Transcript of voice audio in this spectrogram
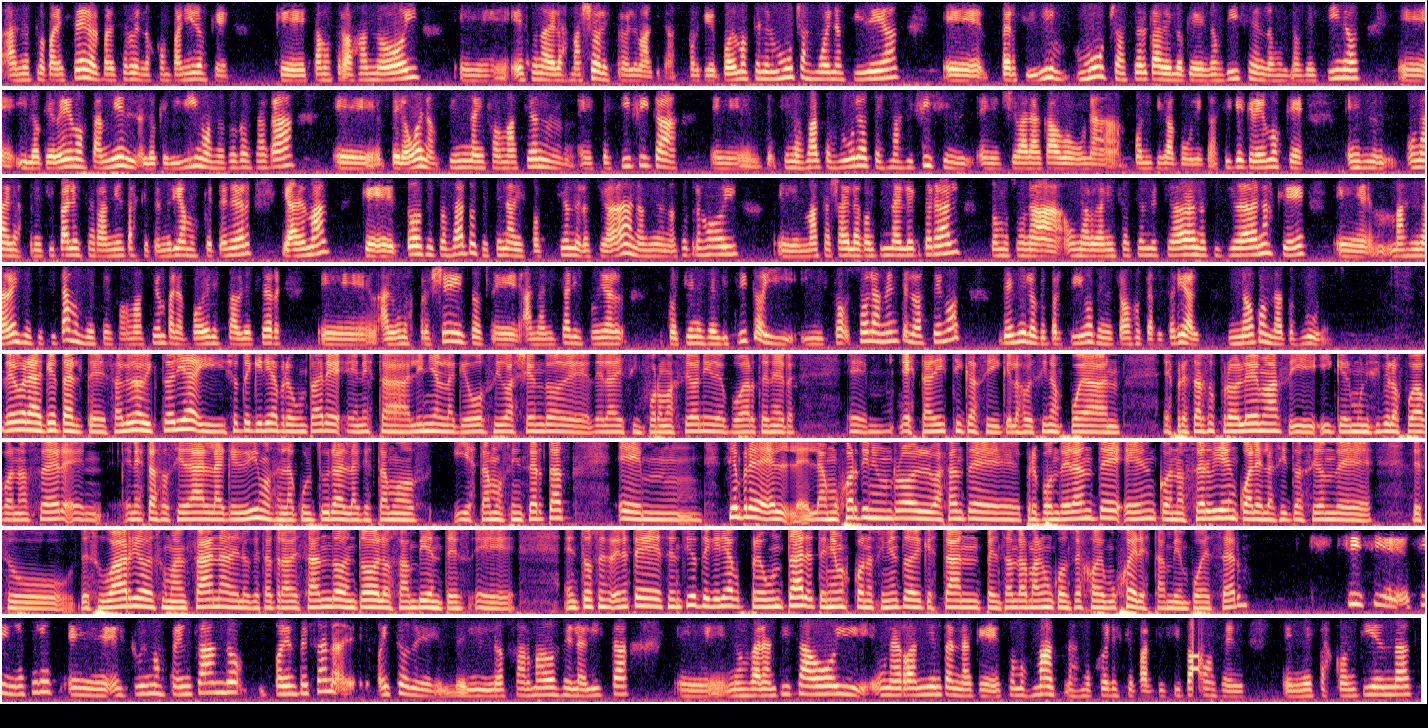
a nuestro parecer, al parecer de los compañeros que, que estamos trabajando hoy, eh, es una de las mayores problemáticas, porque podemos tener muchas buenas ideas, eh, percibir mucho acerca de lo que nos dicen los, vecinos eh, y lo que vemos también, lo que vivimos nosotros acá, eh, pero bueno, sin una información específica, eh, sin los datos duros, es más difícil llevar a cabo una política pública. Así que creemos que es una de las principales herramientas que tendríamos que tener y además que todos esos datos estén a disposición de los ciudadanos. Nosotros hoy, más allá de la contienda electoral, somos una, una organización de ciudadanos y ciudadanas que eh, más de una vez necesitamos de esa información para poder establecer eh, algunos proyectos, eh, analizar y estudiar cuestiones del distrito y, y so solamente lo hacemos desde lo que percibimos en el trabajo territorial, no con datos duros. Débora, ¿qué tal? Te saluda Victoria y yo te quería preguntar eh, en esta línea en la que vos ibas yendo de, la desinformación y de poder tener em, estadísticas y que los vecinos puedan expresar sus problemas y, que el municipio los pueda conocer en, en, esta sociedad en la que vivimos, en la cultura en la que estamos y estamos insertas, eh, siempre la mujer tiene un rol bastante preponderante en conocer bien cuál es la situación de, de, su, de su barrio, de su manzana, de lo que está atravesando en todos los ambientes. Eh, entonces, en este sentido te quería preguntar, teníamos conocimiento de que están pensando armar un consejo de mujeres también, ¿puede ser? Sí, sí, eh, sí, nosotros eh, estuvimos pensando, por empezar, eh, esto de, los armados de la lista nos garantiza hoy una herramienta en la que somos más las mujeres que participamos en, estas contiendas.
